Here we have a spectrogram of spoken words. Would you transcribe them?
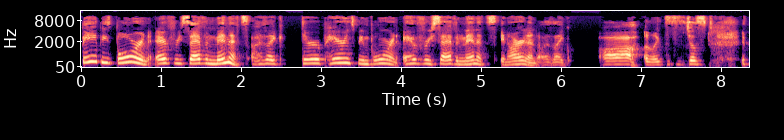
babies born every seven minutes. I was like, there are parents being born every seven minutes in Ireland. I was like, ah, oh, like this is just it's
